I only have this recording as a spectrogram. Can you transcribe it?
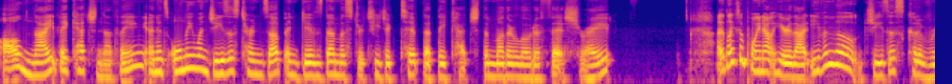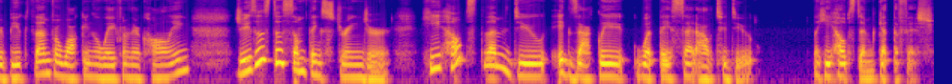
All night they catch nothing, and it's only when Jesus turns up and gives them a strategic tip that they catch the mother lode of fish, right? I'd like to point out here that even though Jesus could have rebuked them for walking away from their calling, Jesus does something stranger he helps them do exactly what they set out to do. Like he helps them get the fish.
